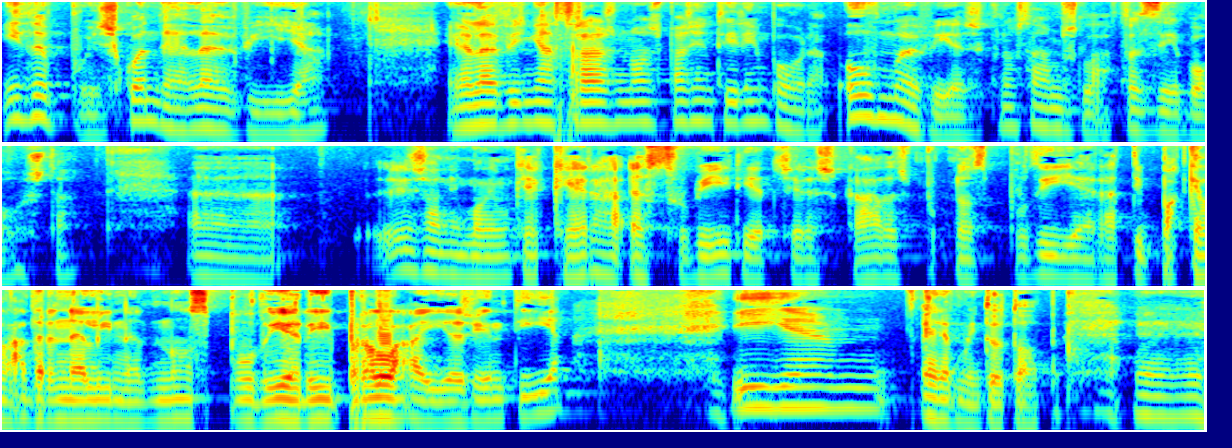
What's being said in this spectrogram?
E depois, quando ela via, ela vinha atrás de nós para a gente ir embora. Houve uma vez que nós estávamos lá a fazer bosta, uh, já nem me lembro o que é que era, a subir e a descer as escadas, porque não se podia, era tipo aquela adrenalina de não se poder ir para lá e a gente ia. E um, era muito top. Uh,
